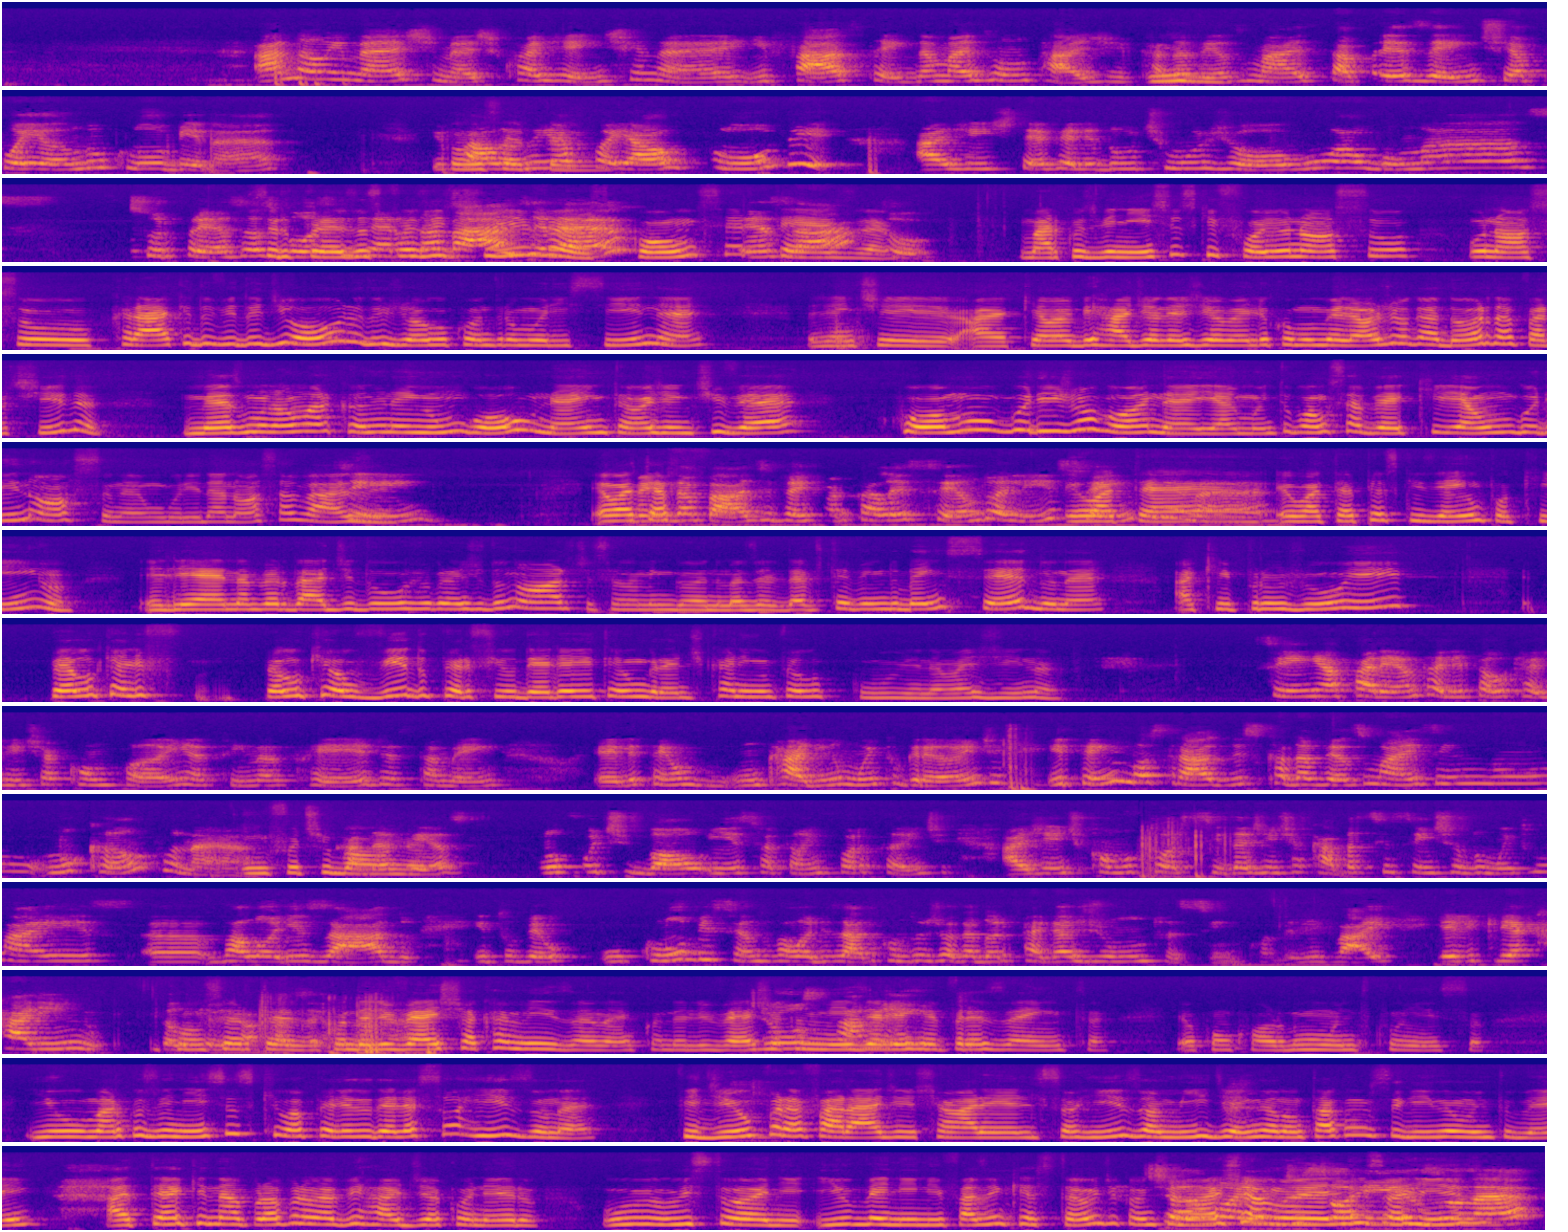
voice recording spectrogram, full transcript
Ah, não, e mexe, mexe com a gente, né? E faz ter ainda mais vontade, cada uhum. vez mais estar tá presente e apoiando o clube, né? E Com falando certeza. em apoiar o clube, a gente teve ali do último jogo algumas surpresas, surpresas positivas, base, né? com certeza. Exato. Marcos Vinícius, que foi o nosso o nosso craque do Vida de Ouro do jogo contra o Murici, né? A gente, aqui a Web Rádio elegeu ele como o melhor jogador da partida, mesmo não marcando nenhum gol, né? Então a gente vê como o guri jogou, né? E é muito bom saber que é um guri nosso, né? Um guri da nossa base. Sim. Eu vem até... da base, vem fortalecendo ali eu sempre, até, né? Eu até pesquisei um pouquinho. Ele é, na verdade, do Rio Grande do Norte, se eu não me engano. Mas ele deve ter vindo bem cedo, né? Aqui pro Ju e pelo que ele pelo que eu vi do perfil dele, ele tem um grande carinho pelo clube, né? Imagina. Sim, aparenta ali pelo que a gente acompanha, assim, nas redes também. Ele tem um, um carinho muito grande e tem mostrado isso cada vez mais em, no, no campo, né? Em futebol, cada né? vez no futebol, e isso é tão importante, a gente como torcida, a gente acaba se sentindo muito mais uh, valorizado, e tu vê o, o, clube sendo valorizado quando o jogador pega junto, assim, quando ele vai, ele cria carinho Com certeza, ele tá fazendo, quando né? ele veste a camisa, né, quando ele veste Justamente. a camisa, ele representa, eu concordo muito com isso. E o Marcos Vinícius, que o apelido dele é Sorriso, né, pediu para parar de chamar ele de sorriso, a mídia ainda não está conseguindo muito bem. Até que na própria Web Rádio Jaconeiro, o, o Stuane e o Benini fazem questão de continuar Chama chamando ele de sorriso, sorriso. Né?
